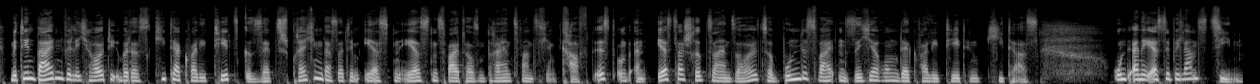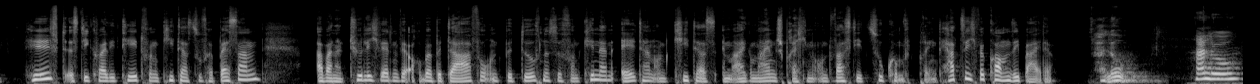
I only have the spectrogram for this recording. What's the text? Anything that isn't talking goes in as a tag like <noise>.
Mit den beiden will ich heute über das Kita-Qualitätsgesetz sprechen, das seit dem 01.01.2023 in Kraft ist und ein erster Schritt sein soll zur bundesweiten Sicherung der Qualität in Kitas. Und eine erste Bilanz ziehen. Hilft es, die Qualität von Kitas zu verbessern? Aber natürlich werden wir auch über Bedarfe und Bedürfnisse von Kindern, Eltern und Kitas im Allgemeinen sprechen und was die Zukunft bringt. Herzlich willkommen, Sie beide. Hallo. Hallo.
